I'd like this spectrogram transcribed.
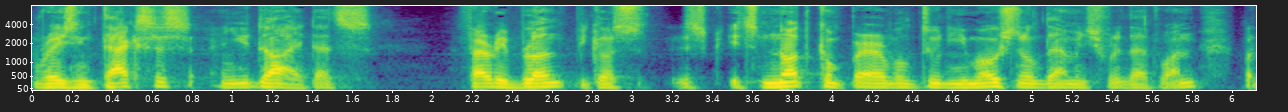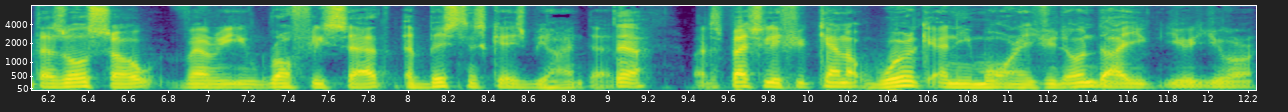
raising taxes and you die. That's very blunt because it's, it's not comparable to the emotional damage for that one. But there's also, very roughly said, a business case behind that. Yeah. But especially if you cannot work anymore, if you don't die, you, you, you're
